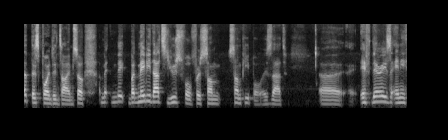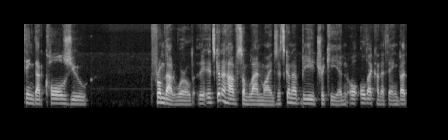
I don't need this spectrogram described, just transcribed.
at this point in time. So but maybe that's useful for some some people is that uh, if there is anything that calls you from that world it's going to have some landmines it's going to be tricky and all, all, that kind of thing but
